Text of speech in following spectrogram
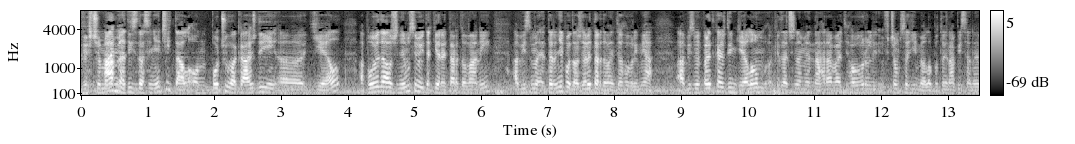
Vieš čo máme, a ty si to asi nečítal, on počúva každý uh, diel a povedal, že nemusíme byť taký retardovaní, aby sme, teda nepovedal, že retardovaní, to hovorím ja, aby sme pred každým dielom, keď začíname nahrávať, hovorili, v čom sedíme, lebo to je napísané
